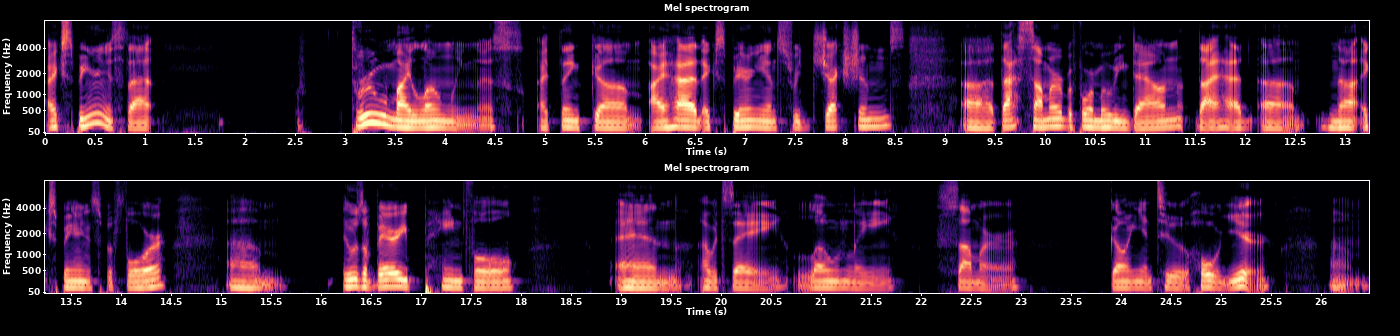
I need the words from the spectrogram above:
I experienced that through my loneliness. I think um, I had experienced rejections uh, that summer before moving down that I had um, not experienced before. Um, it was a very painful and I would say lonely summer going into a whole year. Um,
